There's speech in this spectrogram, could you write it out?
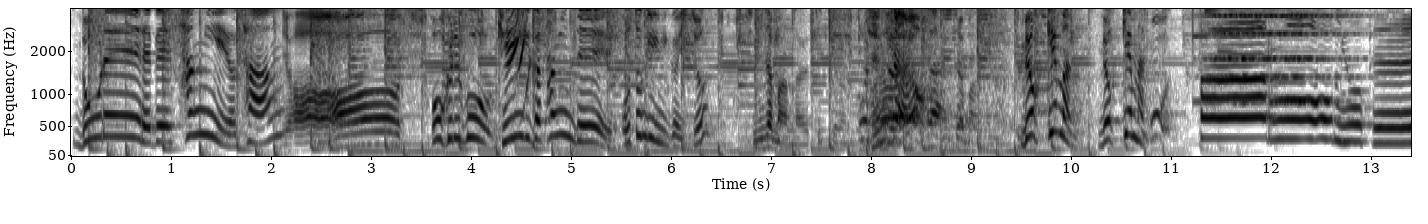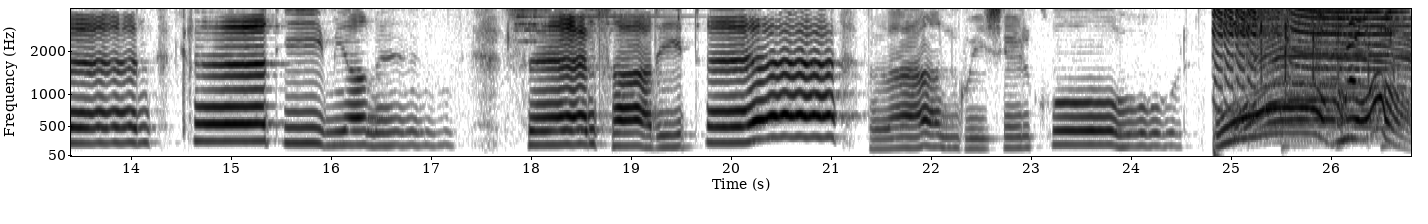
노래 랩의 상이에요, 상. 야. 아, 어 그리고 개인기가 상인데 어떤 개인기가 있죠? 진짜 많아요, 특별 한. 진짜요? 진짜 많아요. 몇 개만, 몇 개만. Paruh ben krediyamen Sen sarite lan guishel kor 뭐야?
